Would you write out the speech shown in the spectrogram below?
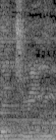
the dream.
